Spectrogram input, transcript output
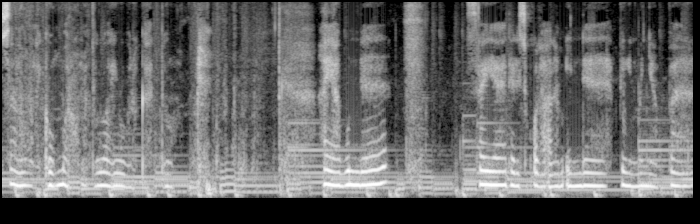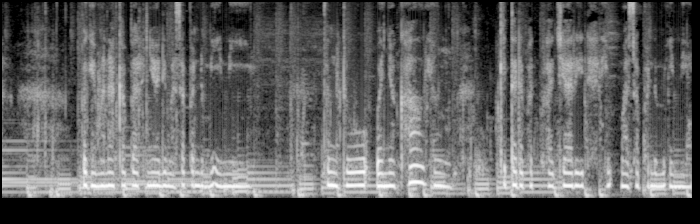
Assalamualaikum warahmatullahi wabarakatuh. Ayah bunda Saya dari sekolah alam indah ingin menyapa Bagaimana kabarnya di masa pandemi ini. Tentu banyak hal yang kita dapat pelajari dari masa pandemi ini.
